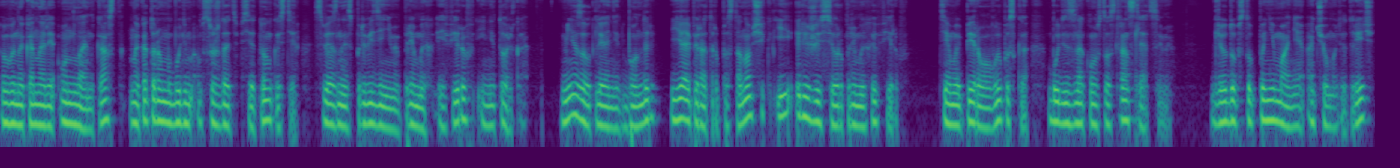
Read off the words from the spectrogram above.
Вы на канале онлайн-каст, на котором мы будем обсуждать все тонкости, связанные с проведениями прямых эфиров и не только. Меня зовут Леонид Бондарь, я оператор-постановщик и режиссер прямых эфиров. Темой первого выпуска будет знакомство с трансляциями. Для удобства понимания, о чем идет речь,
